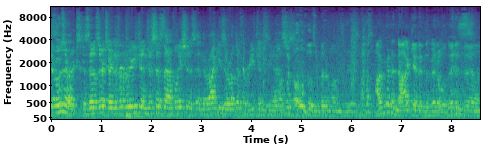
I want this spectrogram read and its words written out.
The Ozarks, because the Ozarks are a different region, just as the Appalachians and the Rockies are all different regions. You know. No, but all of those are better mountains than the Ozarks. I'm gonna not get in the middle of this. Yeah.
